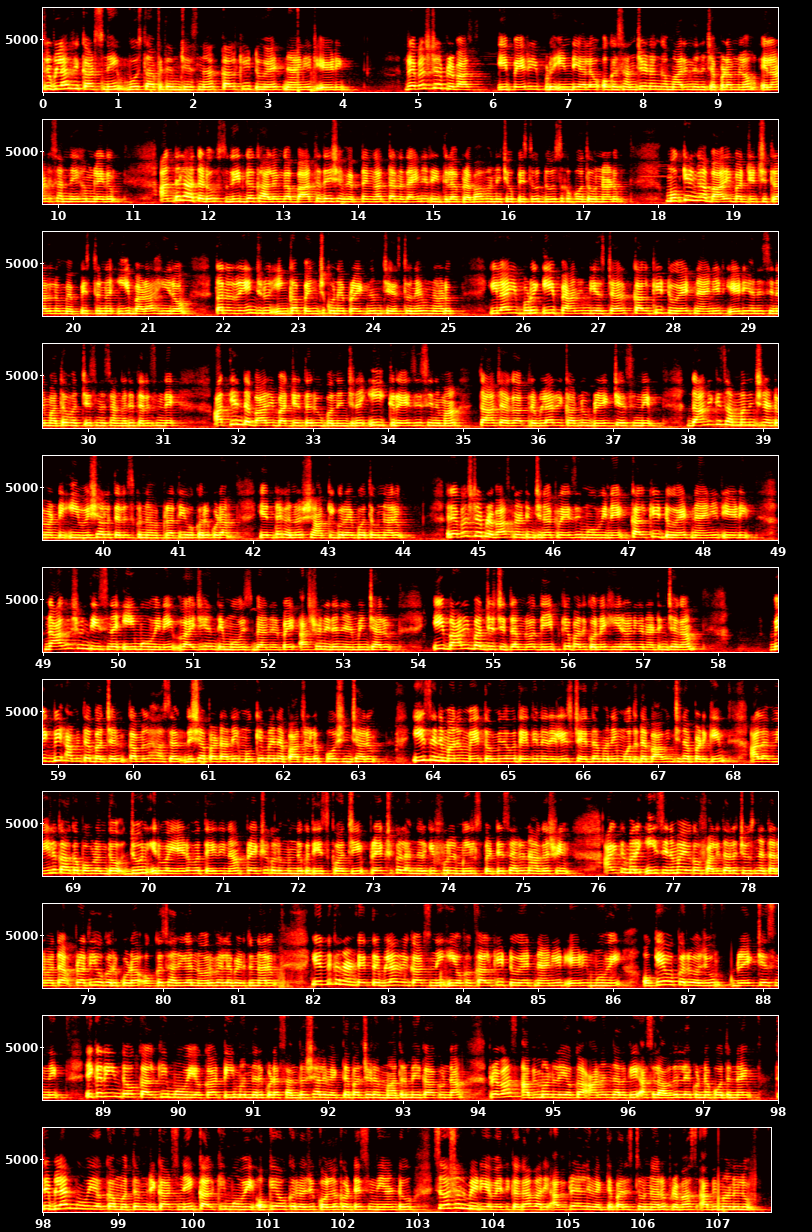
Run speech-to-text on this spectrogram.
Triple R రికార్డ్స్ని భూస్థాపితం చేసిన కల్కి two eight nine eight AD. Rebel star Prabhas ఈ పేరు ఇప్పుడు ఇండియాలో ఒక సంచలనంగా మారిందని చెప్పడంలో ఎలాంటి సందేహం లేదు. అంతలా అతడు సుదీర్ఘకాలంగా భారతదేశ వ్యాప్తంగా తనదైన రీతిలో ప్రభావాన్ని చూపిస్తూ దూసుకుపోతూ ఉన్నాడు. ముఖ్యంగా భారీ బడ్జెట్ చిత్రాలను మెప్పిస్తున్న ఈ బడా హీరో తన రేంజ్ను ఇంకా పెంచుకునే ప్రయత్నం చేస్తూనే ఉన్నాడు. ఇలా ఇప్పుడు ఈ పాన్ ఇండియా స్టార్ కల్కి two eight nine eight AD అనే సినిమాతో వచ్చేసిన సంగతి తెలిసిందే. అత్యంత భారీ బడ్జెట్తో రూపొందించిన ఈ క్రేజీ సినిమా తాజాగా ట్రిపుల్ రికార్డును బ్రేక్ చేసింది. దానికి సంబంధించినటువంటి ఈ విషయాలు తెలుసుకున్న ప్రతి ఒక్కరు కూడా ఎంతగానో షాక్కి గురైపోతూ ఉన్నారు. రెబల్ స్టార్ ప్రభాస్ నటించిన క్రేజీ మూవీనే కల్కి two eight nine eight AD. Nagashwin తీసిన ఈ మూవీని వైజయంతి మూవీస్ బ్యానర్పై అశ్వనిధ నిర్మించారు. ఈ భారీ బడ్జెట్ చిత్రంలో దీపిక పదుకొనే హీరోయిన్గా నటించగా బిగ్ బి అమితాబ్ బచ్చన్ కమల్ హాసన్ దిశ పటాని ముఖ్యమైన పాత్రలు పోషించారు. ఈ సినిమాను మే తొమ్మిదవ తేదీన రిలీజ్ చేద్దామని మొదట భావించినప్పటికీ అలా వీలు కాకపోవడంతో జూన్ ఇరవై ఏడవ తేదీన ప్రేక్షకుల ముందుకు తీసుకువచ్చి ప్రేక్షకులందరికీ ఫుల్ మీల్స్ పెట్టేశారు నాగశ్విన్. అయితే మరి ఈ సినిమా యొక్క ఫలితాలు చూసిన తర్వాత ప్రతి ఒక్కరు కూడా ఒక్కసారిగా నోరు వెళ్ళబెడుతున్నారు ఎందుకనంటే త్రిబుల్ రికార్డ్స్ని ఈ యొక్క కల్కి two eight nine eight AD movie ఒకే ఒక్క రోజు బ్రేక్ చేసింది. ఇక దీంతో కల్కి మూవీ యొక్క టీం అందరూ కూడా సంతోషాలు వ్యక్తపరచడం మాత్రమే కాకుండా ప్రభాస్ అభిమానుల యొక్క ఆనందాలకి అసలు అవధులు లేకుండా పోతున్నాయి. త్రిబుల్ మూవీ యొక్క మొత్తం రికార్డ్స్ని కల్కి మూవీ ఒకే ఒక రోజు కొల్ల కొట్టేసింది అంటూ సోషల్ మీడియా వేదికగా వారి అభిప్రాయాలను వ్యక్తపరుస్తున్నారు ప్రభాస్ అభిమానులు.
